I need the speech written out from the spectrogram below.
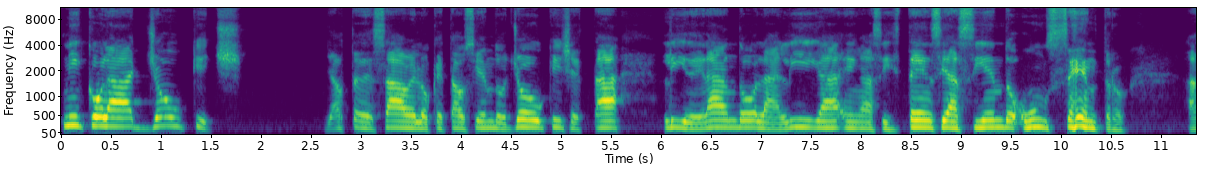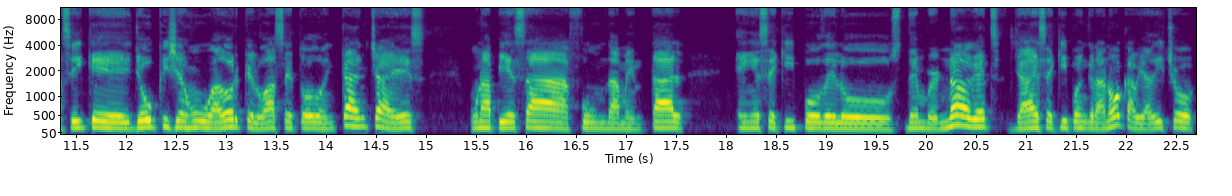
Nikola Jokic. Ya ustedes saben lo que está haciendo Jokic. Está liderando la liga en asistencia, siendo un centro. Así que Jokic es un jugador que lo hace todo en cancha. Es una pieza fundamental en ese equipo de los Denver Nuggets. Ya ese equipo engranó, que había dicho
